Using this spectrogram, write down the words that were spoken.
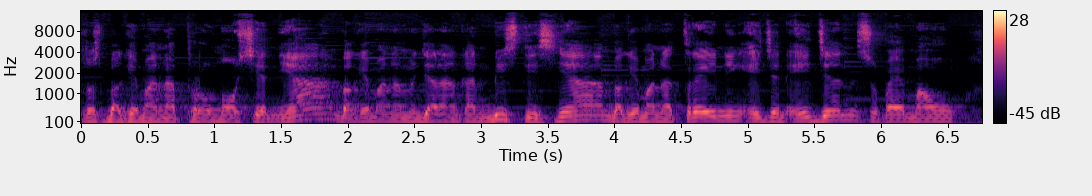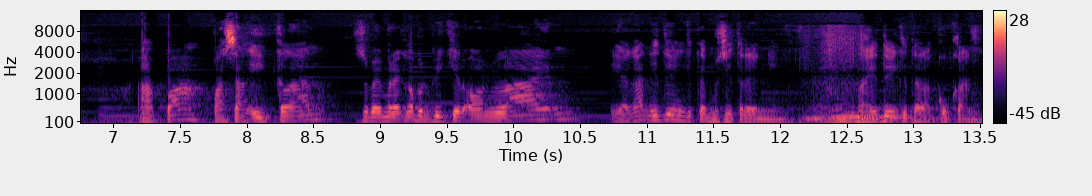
terus bagaimana promotionnya, bagaimana menjalankan bisnisnya, bagaimana training agent-agent supaya mau apa pasang iklan, supaya mereka berpikir online, ya kan itu yang kita mesti training. Nah itu yang kita lakukan.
